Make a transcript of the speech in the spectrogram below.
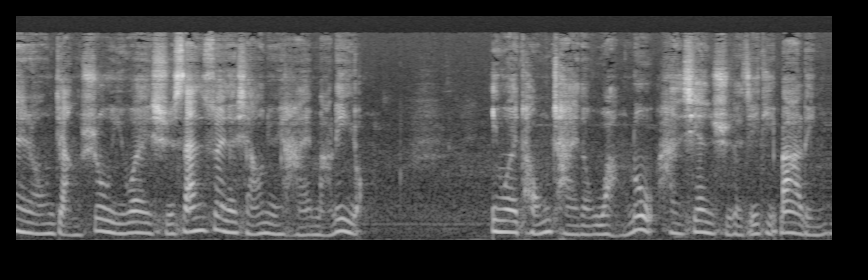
内容讲述一位十三岁的小女孩玛丽勇，因为同才的网络和现实的集体霸凌，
